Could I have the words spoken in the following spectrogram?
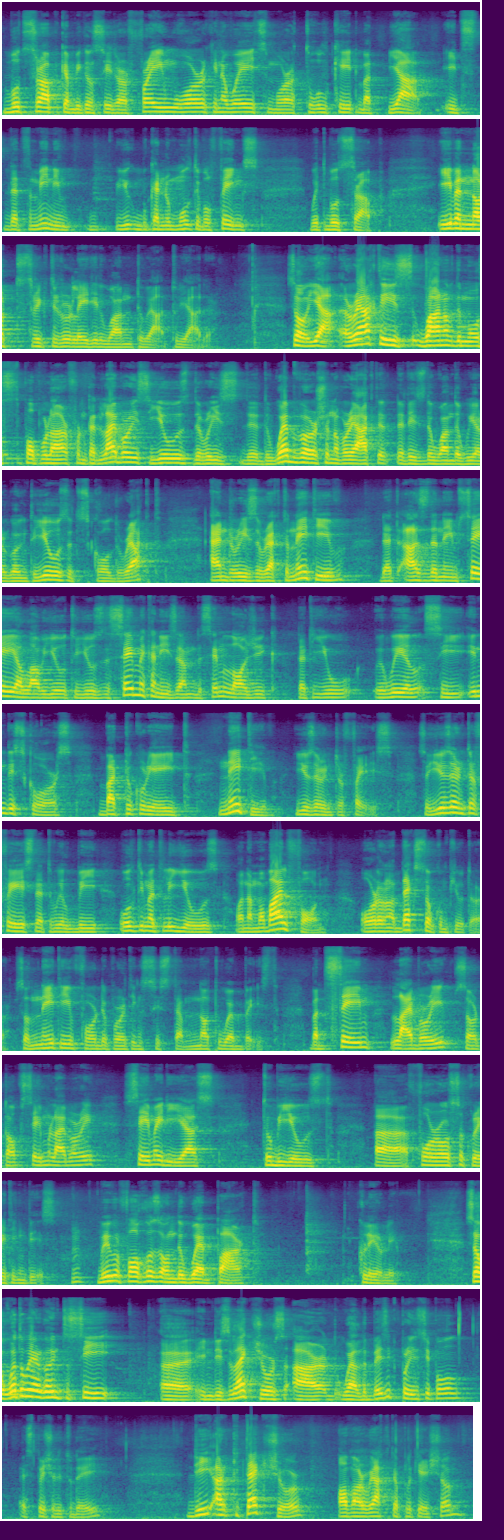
Bootstrap can be considered a framework in a way, it's more a toolkit, but yeah, it's that's the meaning. You can do multiple things with Bootstrap, even not strictly related one to, to the other. So yeah, React is one of the most popular front-end libraries used. There is the, the web version of React that is the one that we are going to use. It's called React. And there is React Native, that, as the name say, allow you to use the same mechanism, the same logic that you will see in this course, but to create native user interface. So user interface that will be ultimately used on a mobile phone or on a desktop computer, so native for the operating system, not web-based. But same library, sort of same library, same ideas to be used uh, for also creating this. Hmm? We will focus on the web part, clearly. So what we are going to see uh, in these lectures are, well, the basic principle, especially today, the architecture of a React application,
